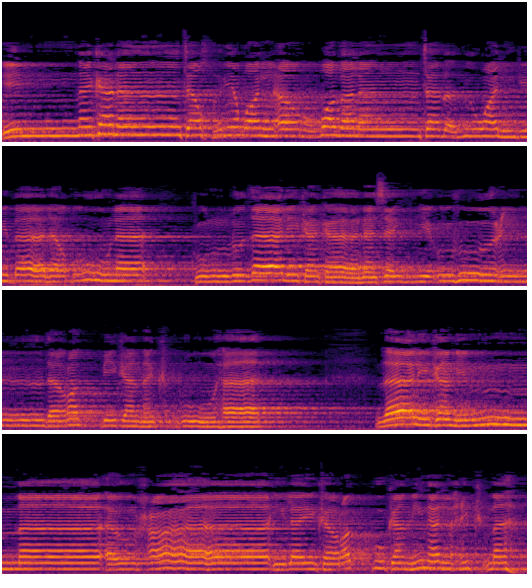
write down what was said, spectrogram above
إنك لن تخرق الأرض ولن تبلغ الجبال طولا. كل ذلك كان سيئه عند ربك مكروها. ذلك مما أوحى إليك ربك من الحكمة.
